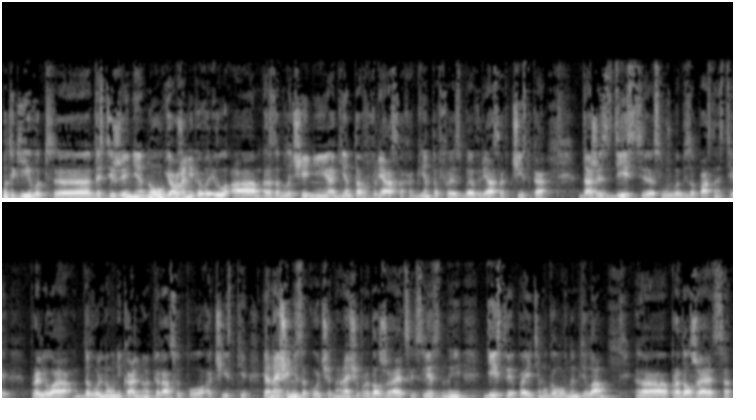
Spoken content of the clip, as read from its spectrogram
Вот такие вот э, достижения. Ну, я уже не говорю о разоблачении агентов в рясах, агентов ФСБ в рясах, чистка. Даже здесь э, служба безопасности провела довольно уникальную операцию по очистке. И она еще не закончена, она еще продолжается. И следственные действия по этим уголовным делам э, продолжаются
